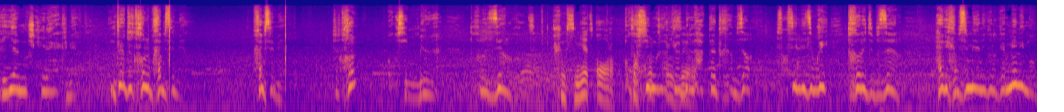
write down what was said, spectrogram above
هي المشكلة الكبيرة انت تدخل ب 500 500 تدخل أقسم بالله تدخل zéro. خمسة 500 أورو. أقسم لك. بالله حقات خمسة. شخصي اللي تبغي تخرج بال zéro هذه 500 يعني يقول لك minimum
